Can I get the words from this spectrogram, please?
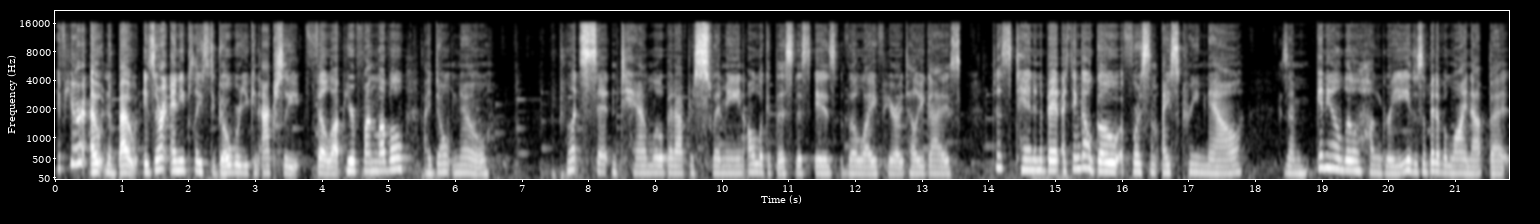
If you're out and about, is there any place to go where you can actually fill up your fun level? I don't know. Let's sit and tan a little bit after swimming. Oh, look at this. This is the life here, I tell you guys. Just tanning a bit. I think I'll go for some ice cream now because I'm getting a little hungry. There's a bit of a lineup, but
